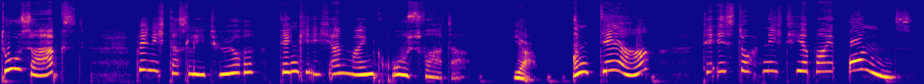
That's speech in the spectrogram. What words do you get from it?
du sagst, wenn ich das Lied höre, denke ich an meinen Großvater. Ja. Und der, der ist doch nicht hier bei uns.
